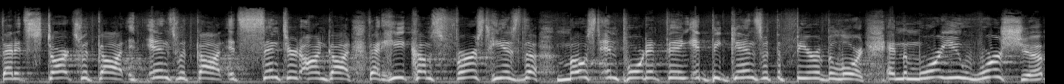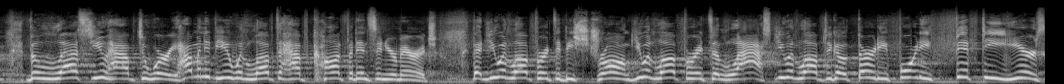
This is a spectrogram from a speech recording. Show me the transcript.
That it starts with God, it ends with God, it's centered on God, that He comes first, He is the most important thing. It begins with the fear of the Lord. And the more you worship, the less you have to worry. How many of you would love to have confidence in your marriage? That you would love for it to be strong, you would love for it to last, you would love love to go 30, 40, 50 years,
